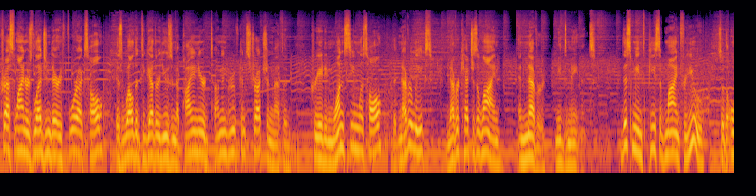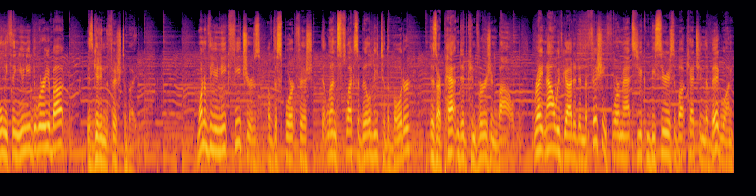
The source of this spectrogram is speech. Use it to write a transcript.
Crestliner's legendary 4X hull is welded together using a pioneered tongue and groove construction method, creating one seamless hull that never leaks, never catches a line, and never needs maintenance. This means peace of mind for you, so the only thing you need to worry about is getting the fish to bite. One of the unique features of the Sportfish that lends flexibility to the boater is our patented conversion bow. Right now we've got it in the fishing format so you can be serious about catching the big one,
